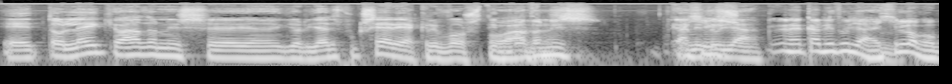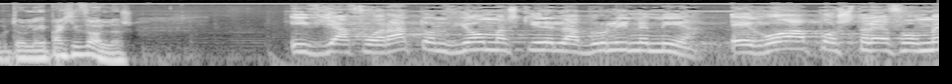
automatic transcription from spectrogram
Ε, το λέει και ο Άδωνης ε, Γεωργιάδης που ξέρει ακριβώς τι Ο μπορεί να- Άδωνης. Κάνει δουλειά. Ναι, κάνει δουλειά. Έχει λόγο που το λέει. Υπάρχει δόλος. Η διαφορά των δυο μας κύριε Λαμπρούλη είναι μία. Εγώ αποστρέφομαι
